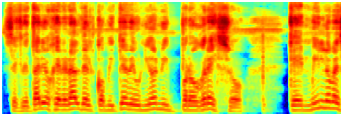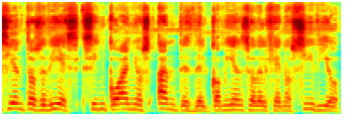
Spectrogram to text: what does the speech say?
secretario general del Comité de Unión y Progreso, que en 1910, cinco años antes del comienzo del genocidio,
